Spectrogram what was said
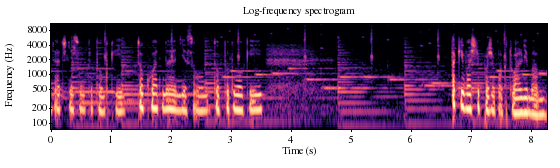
Widać, nie są te pompki dokładne, nie są do podłogi. Taki właśnie poziom aktualnie mam.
